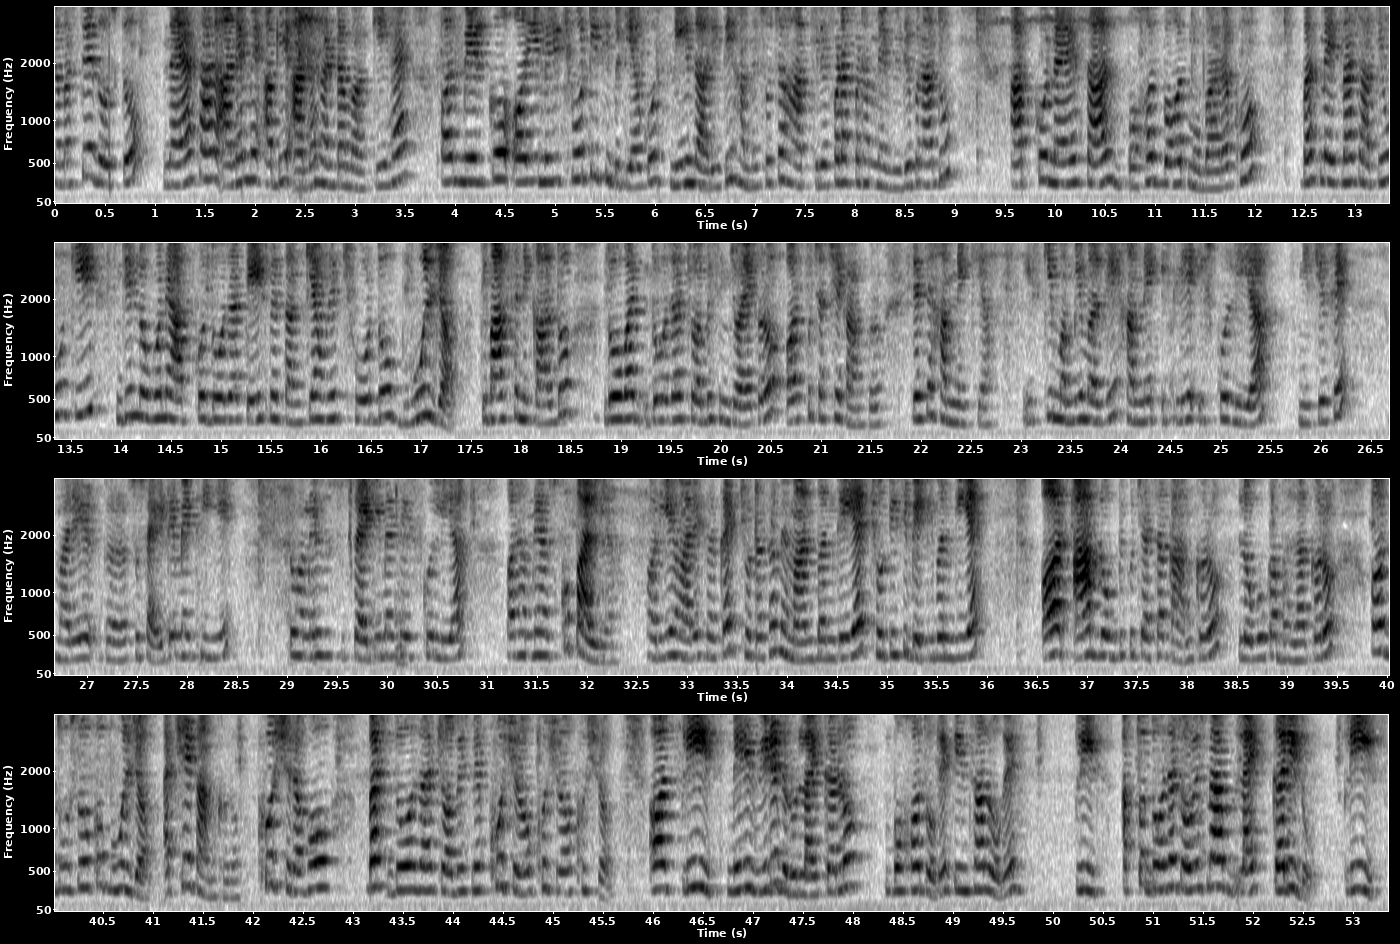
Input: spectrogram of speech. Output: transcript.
नमस्ते दोस्तों, नया साल आने में अभी आधा घंटा बाकी है और मेरे को और ये मेरी छोटी सी बिटिया को नींद आ रही थी। हमने सोचा आपके लिए फटाफट हम मैं वीडियो बना दूँ। आपको नए साल बहुत बहुत मुबारक हो। बस मैं इतना चाहती हूँ कि जिन लोगों ने आपको 2023 में तंग किया, उन्हें छोड़ दो, भूल जाओ। दिमाग से निकाल दो दो बार 2024 इंजॉय करो और कुछ अच्छे काम करो, जैसे हमने किया। इसकी मम्मी मर गई, हमने इसलिए इसको लिया नीचे से, हमारे सोसाइटी में थी ये। तो हमने सोसाइटी में से इसको लिया और हमने उसको पाल लिया। और ये हमारे घर का एक छोटा सा मेहमान बन गई है, छोटी सी बेटी बन गई है। और आप लोग भी कुछ ऐसा काम करो, लोगों का भला करो और दूसरों को भूल जाओ, अच्छे काम करो। खुश रहो, बस 2024 में खुश रहो खुश रहो खुश रहो। और प्लीज़ मेरी वीडियो ज़रूर लाइक कर लो। बहुत हो गए, तीन साल हो गए। प्लीज़ अब तो 2024 में आप लाइक कर ही दो। प्लीज़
